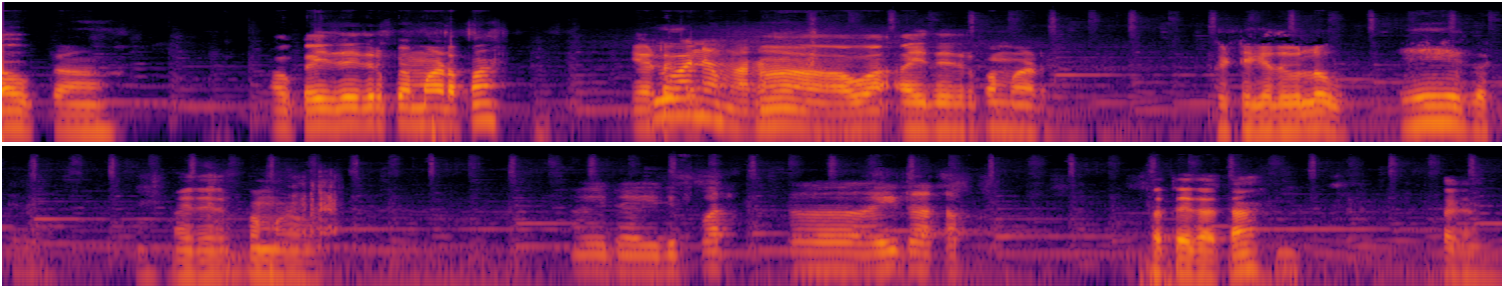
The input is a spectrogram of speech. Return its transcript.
ಅವಕ್ಕ. ಅವಕ್ಕ ಐದು ಐದು ರೂಪಾಯಿ ಮಾಡಪ್ಪ? ಇವನೇ ಮಾಡು. ಹಾ ಅವ ಐದು ಐದು ರೂಪಾಯಿ ಮಾಡ. ಗಟ್ಟಿಗೆ ಅದಾವಲ್ಲ ಅವು ಏ ಗಟ್ಟಿ ಐದು ಐದು ರೂಪಾಯಿ ಮಾಡು. ಐದು ಐದು ಇಪ್ಪತ್ತು ಐದು ಆತಪ್ಪ. ಇಪ್ಪತ್ತೈದು ಆತಾ? ತಗೊಂಡು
